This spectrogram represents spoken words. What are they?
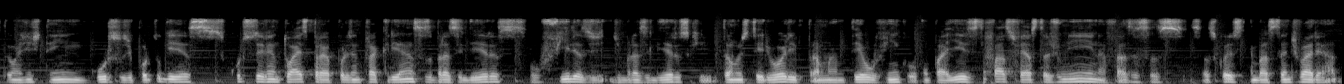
Então a gente tem cursos de português, cursos eventuais para, por exemplo, para crianças brasileiras ou filhas de, de brasileiros que estão no exterior e para manter o vínculo com o país. Faz festa junina, faz essas, essas coisas. É bastante variado.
